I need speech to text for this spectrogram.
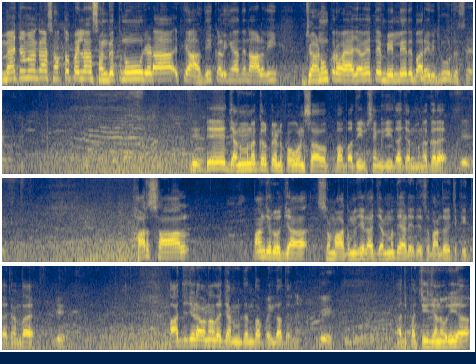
ਮੈਂ ਚਾਹਾਂਗਾ ਸਭ ਤੋਂ ਪਹਿਲਾਂ ਸੰਗਤ ਨੂੰ ਜਿਹੜਾ ਇਤਿਹਾਸ ਦੀ ਕਲੀਆਂ ਦੇ ਨਾਲ ਵੀ ਜਾਣੂ ਕਰਵਾਇਆ ਜਾਵੇ ਤੇ ਮੇਲੇ ਦੇ ਬਾਰੇ ਵੀ ਜ਼ਰੂਰ ਦੱਸਿਆ ਜਾਵੇ। ਇਹ ਜਨਮ ਨਗਰ ਪਿੰਡ ਪਹੁਣ ਸਾਹਿਬ ਬਾਬਾ ਦੀਪ ਸਿੰਘ ਜੀ ਦਾ ਜਨਮ ਨਗਰ ਹੈ। ਜੀ। ਹਰ ਸਾਲ ਪੰਜ ਰੋਜ਼ਾ ਸਮਾਗਮ ਜਿਹੜਾ ਜਨਮ ਦਿਹਾੜੇ ਦੇ ਸਬੰਧ ਵਿੱਚ ਕੀਤਾ ਜਾਂਦਾ ਹੈ। ਜੀ। ਅੱਜ ਜਿਹੜਾ ਉਹਨਾਂ ਦਾ ਜਨਮ ਦਿਨ ਦਾ ਪਹਿਲਾ ਦਿਨ ਹੈ। ਜੀ। ਅੱਜ 25 ਜਨਵਰੀ ਆ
